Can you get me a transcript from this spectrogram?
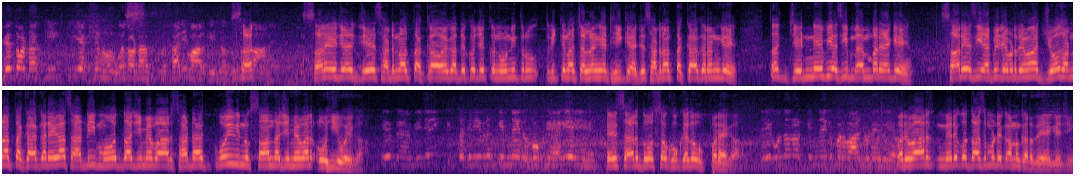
ਫਿਰ ਤੁਹਾਡਾ ਕੀ ਕੀ ਐਕਸ਼ਨ ਹੋਊਗਾ? ਤੁਹਾਡਾ ਸਾਰੀ ਮਾਰਕੀਟ ਦਾ ਨੁਕਸਾਨ ਹੈ। ਸਾਰੇ ਜੇ ਜੇ ਸਾਡੇ ਨਾਲ ਧੱਕਾ ਹੋਏਗਾ ਦੇਖੋ ਜੇ ਕਾਨੂੰਨੀ ਤਰੂ- ਤਰੀਕੇ ਨਾਲ ਚੱਲਣਗੇ ਠੀਕ ਹੈ। ਜੇ ਸਾਡੇ ਨਾਲ ਧੱਕਾ ਕਰਨਗੇ ਤਾਂ ਜਿੰਨੇ ਵੀ ਅਸੀਂ ਮੈਂਬਰ ਹੈਗੇ ਸਾਰੇ ਅਸੀਂ ਐਫੀਡੇਵਿਟ ਦੇਵਾਂਗੇ। ਜੋ ਸਾਡੇ ਨਾਲ ਧੱਕਾ ਕਰੇਗਾ ਸਾਡੀ ਮੌਤ ਦਾ ਜ਼ਿੰਮੇਵਾਰ ਸਾਡਾ ਕੋਈ ਵੀ ਨੁਕਸਾਨ ਦਾ ਜ਼ਿੰਮੇਵਾਰ ਉਹੀ ਹੋਏਗਾ। ਇਹ ਵਿਜੇ ਤਕਰੀਬਨ ਕਿੰਨੇ ਕੁ ਖੋਖੇ ਹੈਗੇ ਆ ਜੀ ਇਹ? ਇਹ ਸਰ 200 ਖੋਖੇ ਤੋਂ ਉੱਪਰ ਹੈਗਾ। ਤੇ ਉਹਨਾਂ ਨਾਲ ਕਿੰਨੇ ਕੁ ਪਰਿਵਾਰ ਜੁੜੇ ਹੋਏ ਆ? ਪਰਿਵਾਰ ਮੇਰੇ ਕੋਲ 10 ਮੁੰਡੇ ਕੰਮ ਕਰਦੇ ਹੈਗੇ ਜੀ।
